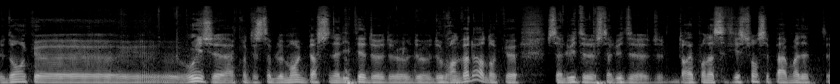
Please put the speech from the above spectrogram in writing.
Et donc, euh, oui, c'est incontestablement une personnalité de, de, de, de grande valeur. Donc, euh, c'est à lui, de, à lui de, de, répondre à cette question. C'est pas à moi d'être.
